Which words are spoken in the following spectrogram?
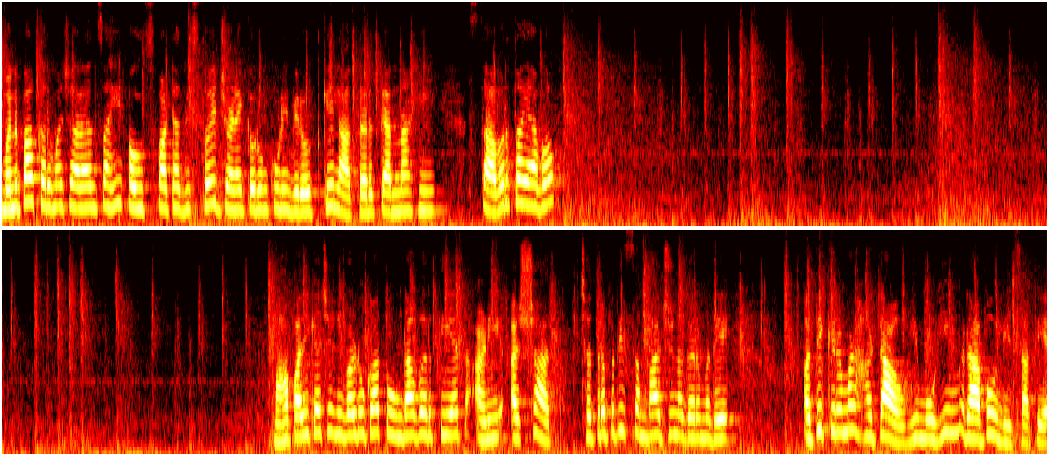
मनपा कर्मचाऱ्यांचाही फौजफाटा दिसतोय. जेणेकरून कोणी विरोध केला तर त्यांनाही सावरता यावं. महापालिकेच्या निवडणुका तोंडावरती आहेत आणि अशात छत्रपती संभाजीनगरमध्ये अतिक्रमण हटाव ही मोहीम राबवली जाते.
